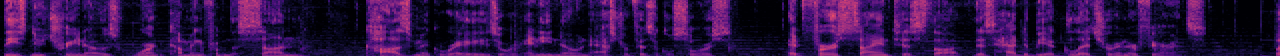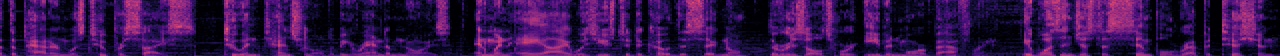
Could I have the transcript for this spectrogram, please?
these neutrinos weren't coming from the sun, cosmic rays, or any known astrophysical source. At first, scientists thought this had to be a glitch or interference. But the pattern was too precise, too intentional to be random noise. And when AI was used to decode the signal, the results were even more baffling. It wasn't just a simple repetition,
